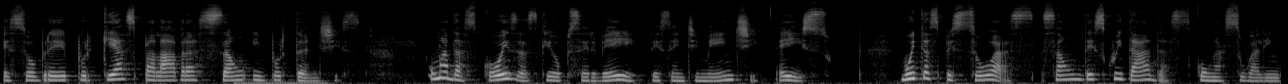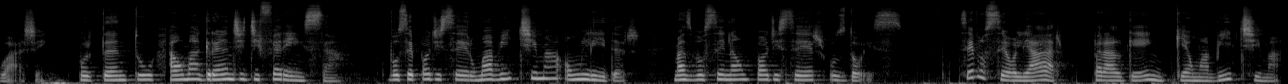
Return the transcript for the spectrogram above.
é sobre por que as palavras são importantes. Uma das coisas que observei recentemente é isso. Muitas pessoas são descuidadas com a sua linguagem. Portanto, há uma grande diferença. Você pode ser uma vítima ou um líder, mas você não pode ser os dois. Se você olhar para alguém que é uma vítima,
